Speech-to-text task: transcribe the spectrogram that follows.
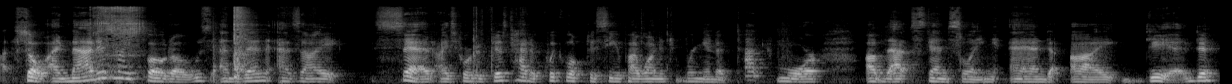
Uh, so I matted my photos, and then as I said, I sort of just had a quick look to see if I wanted to bring in a touch more of that stenciling, and I did.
